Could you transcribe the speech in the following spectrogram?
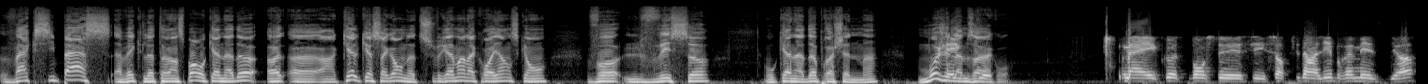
Vaxipass avec le transport au Canada. Euh, en quelques secondes, as-tu vraiment la croyance qu'on va lever ça au Canada prochainement? Moi, j'ai de la misère à croire. Ben écoute, bon, c'est sorti dans Libre Média.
